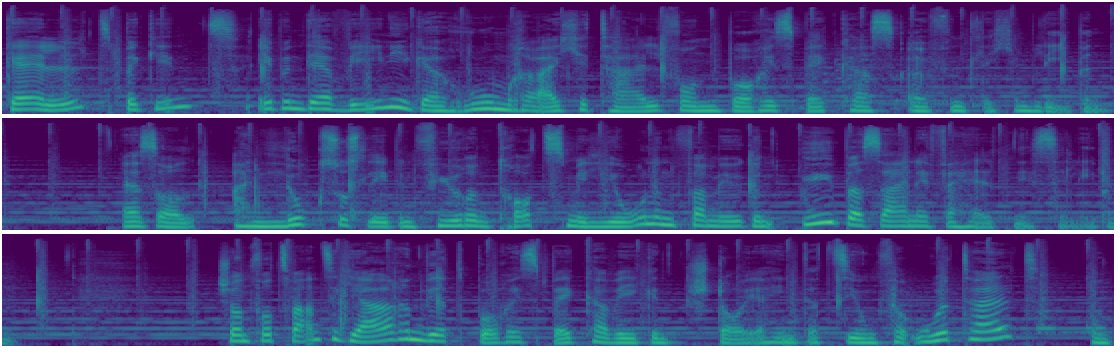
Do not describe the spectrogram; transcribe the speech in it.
Geld beginnt eben der weniger ruhmreiche Teil von Boris Beckers öffentlichem Leben. Er soll ein Luxusleben führen, trotz Millionenvermögen über seine Verhältnisse leben. Schon vor 20 Jahren wird Boris Becker wegen Steuerhinterziehung verurteilt und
